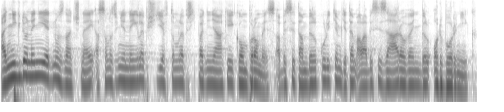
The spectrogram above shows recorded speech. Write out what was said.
A nikdo není jednoznačný a samozřejmě nejlepší je v tomhle případě nějaký kompromis, aby si tam byl kvůli těm dětem, ale aby si zároveň byl odborník.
